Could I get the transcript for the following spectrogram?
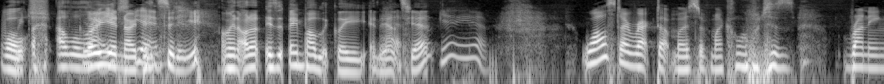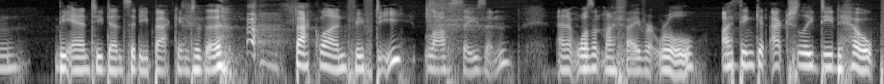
well, Which- hallelujah, great, no yes. density. I mean, I don't. Is it been publicly announced yet? Yeah, yeah. yeah. Whilst I racked up most of my kilometres running the anti-density back into the backline 50 last season, and it wasn't my favourite rule, I think it actually did help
